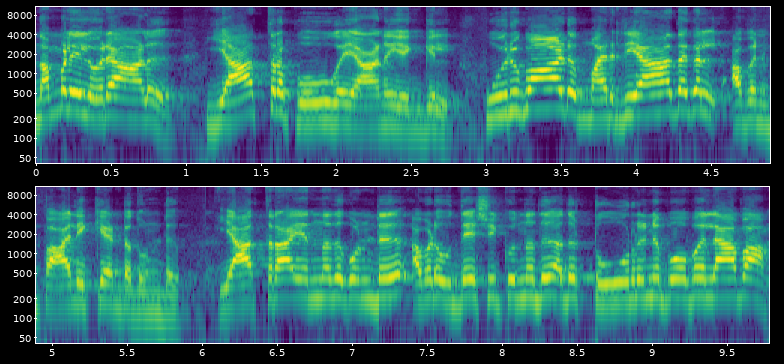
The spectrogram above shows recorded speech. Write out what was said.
നമ്മളിൽ ഒരാൾ യാത്ര പോവുകയാണ് എങ്കിൽ ഒരുപാട് മര്യാദകൾ അവൻ പാലിക്കേണ്ടതുണ്ട്. യാത്ര എന്നതുകൊണ്ട് അവിടെ ഉദ്ദേശിക്കുന്നത് അത് ടൂറിന് പോകലാവാം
